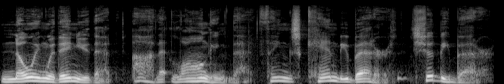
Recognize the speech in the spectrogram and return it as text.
knowing within you that, ah, that longing that things can be better, should be better,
